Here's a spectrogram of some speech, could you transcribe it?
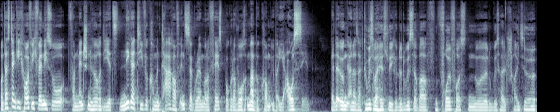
Und das denke ich häufig, wenn ich so von Menschen höre, die jetzt negative Kommentare auf Instagram oder Facebook oder wo auch immer bekommen über ihr Aussehen. Wenn da irgendeiner sagt, du bist aber hässlich oder du bist aber Vollpfosten oder du bist halt scheiße.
